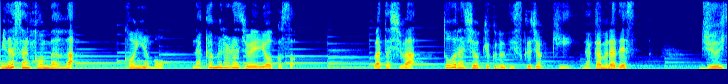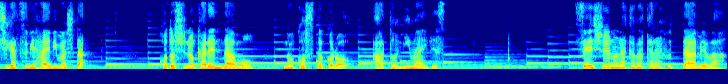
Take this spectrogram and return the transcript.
皆さんこんばんは。今夜も中村ラジオへようこそ。私は当ラジオ局のディスクジョッキー中村です。11月に入りました。今年のカレンダーも残すところあと2枚です。先週の半ばから降った雨は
